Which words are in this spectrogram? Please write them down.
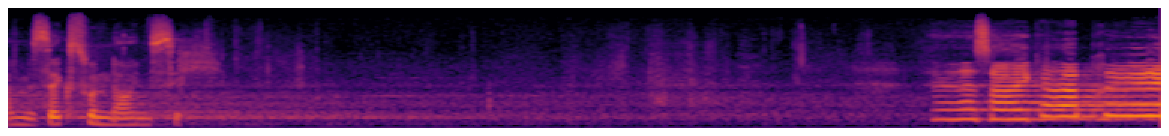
Psalm 96. Er sei gepriesen.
